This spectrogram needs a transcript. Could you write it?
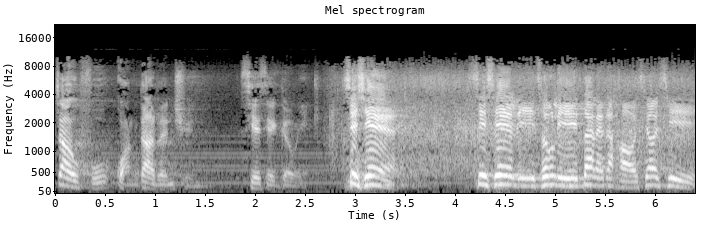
造福广大人群。谢谢各位，谢谢。谢谢李总理带来的好消息。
